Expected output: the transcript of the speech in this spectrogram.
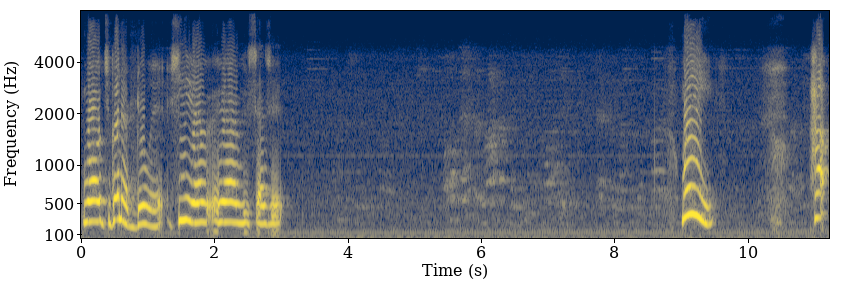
Well, it's gonna do it. See, it already says it. Wait. How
